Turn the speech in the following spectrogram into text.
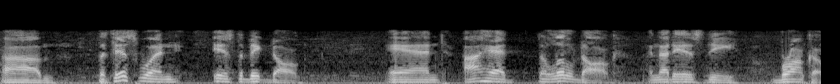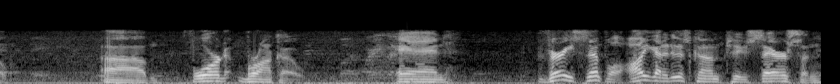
um, but this one is the big dog. And I had the little dog, and that is the Bronco, um, Ford Bronco, and very simple. All you got to do is come to Saracen,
